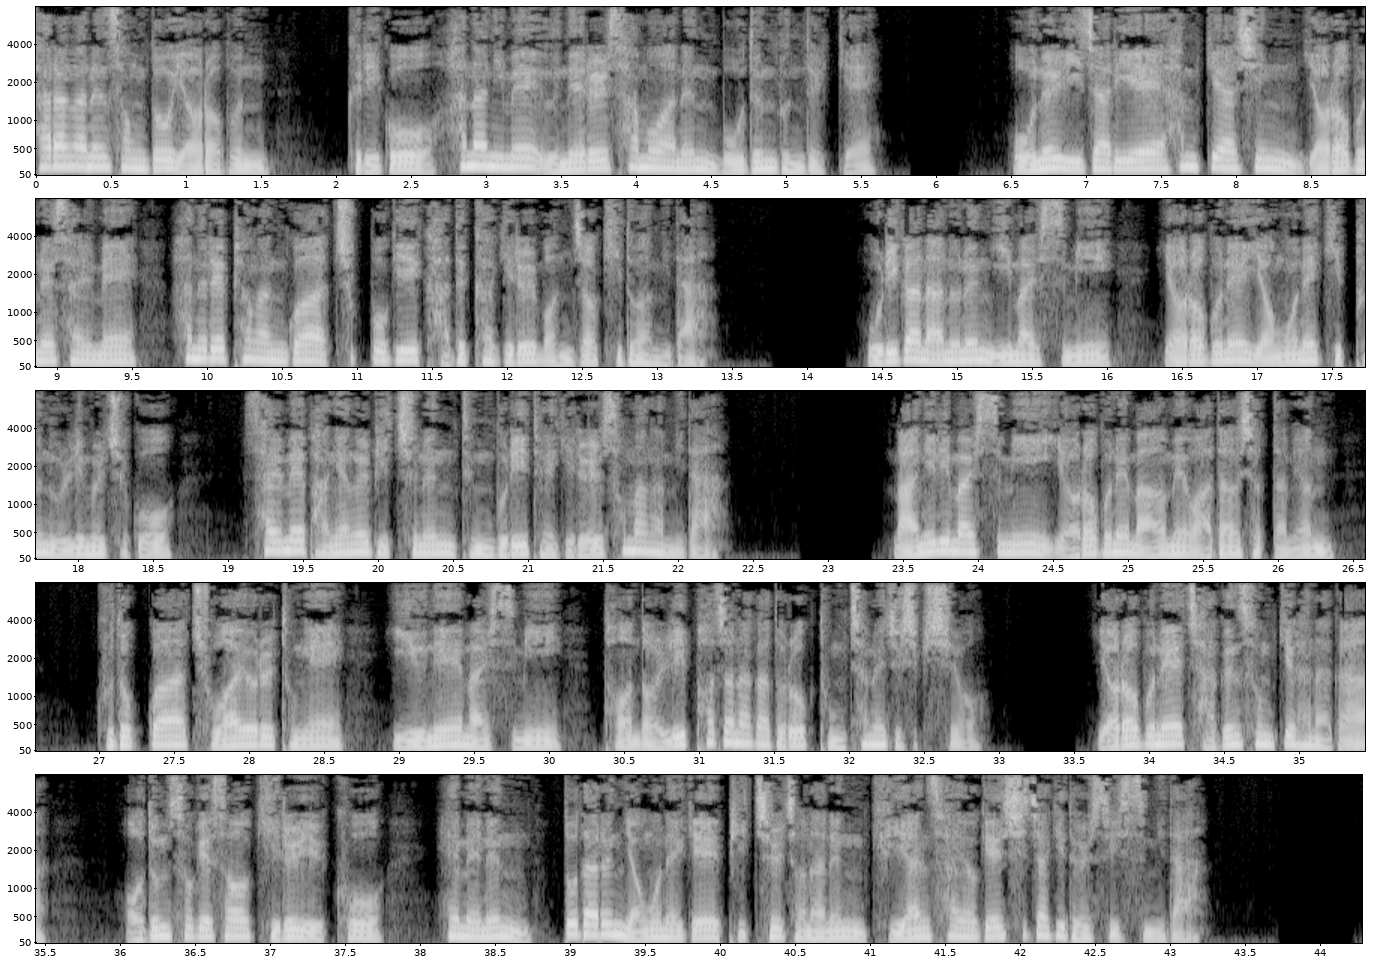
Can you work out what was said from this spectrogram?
사랑하는 성도 여러분, 그리고 하나님의 은혜를 사모하는 모든 분들께 오늘 이 자리에 함께하신 여러분의 삶에 하늘의 평안과 축복이 가득하기를 먼저 기도합니다. 우리가 나누는 이 말씀이 여러분의 영혼에 깊은 울림을 주고 삶의 방향을 비추는 등불이 되기를 소망합니다. 만일 이 말씀이 여러분의 마음에 와닿으셨다면 구독과 좋아요를 통해 이 은혜의 말씀이 더 널리 퍼져나가도록 동참해 주십시오. 여러분의 작은 손길 하나가 어둠 속에서 길을 잃고 헤매는 또 다른 영혼에게 빛을 전하는 귀한 사역의 시작이 될 수 있습니다.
